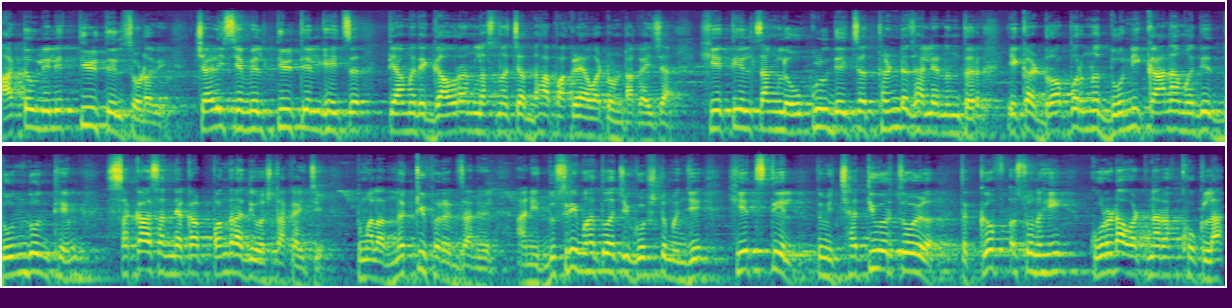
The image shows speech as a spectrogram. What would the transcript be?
आटवलेले तीळ तेल सोडावे. चाळीस एम एल तीळ तेल घ्यायचं त्यामध्ये गावरान लसणाच्या दहा पाकळ्या वाटून टाकायच्या. हे तेल चांगलं उकळू द्यायचं थंड झाल्यानंतर एका ड्रॉपरनं दोन्ही कानामध्ये दोन दोन थेंब सकाळ संध्याकाळ पंधरा दिवस टाकायचे. तुम्हाला नक्की फरक जाणवेल. आणि दुसरी महत्त्वाची गोष्ट म्हणजे हेच तेल तुम्ही छातीवर चोळलं तर कफ असूनही कोरडा वाटणारा खोकला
